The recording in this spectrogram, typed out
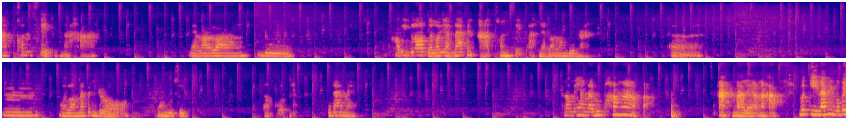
art concept นะคะ เดี๋ยวเราลองดูเขาอีกรอบแต่เราอยากได้เป็น art concept อะ เดี๋ยวเราลองดูนะ เอออืมเราลองได้เป็น draw ลองดูสิลองกดจะได้ไหม เราไม่ยังได้รูปภาพอะ อะมาแล้วนะคะ เมื่อกี้นะพิมก็ไป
